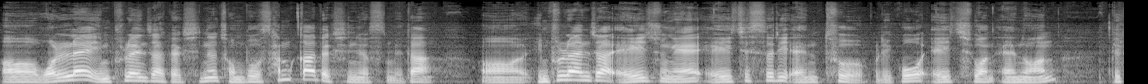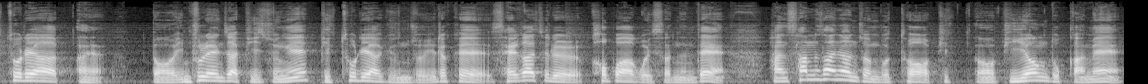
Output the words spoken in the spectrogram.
어, 원래 인플루엔자 백신은 전부 삼가 백신이었습니다. 어, 인플루엔자 A 중에 H3N2 그리고 H1N1, 빅토리아 아, 어, 인플루엔자 B 중에 빅토리아 균주 이렇게 세 가지를 커버하고 있었는데 한 3, 4년 전부터 비, 어, B형 독감에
